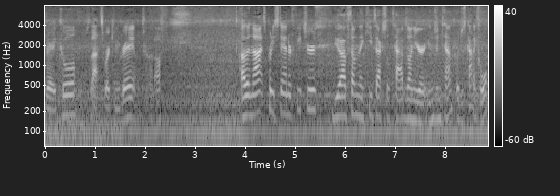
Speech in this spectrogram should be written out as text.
Very cool. So that's working great. I'll turn it off. Other than that, it's pretty standard features. You have something that keeps actual tabs on your engine temp, which is kind of cool.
